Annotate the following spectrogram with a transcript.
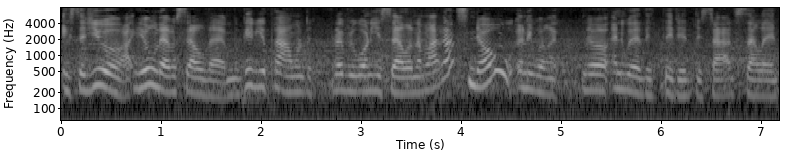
he said, you, uh, you'll never sell them. We'll give you a pound for every one you sell. And I'm like, that's no. And he went, like, no. Anyway, they, they did. They started selling.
